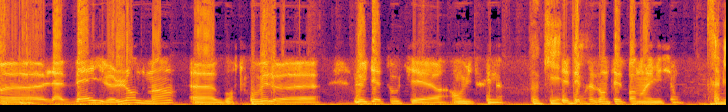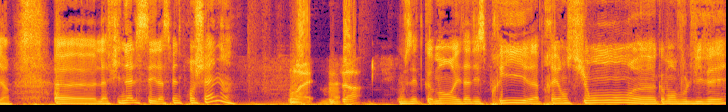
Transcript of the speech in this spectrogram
euh, la veille, le lendemain, euh, vous retrouvez le, le gâteau qui est en vitrine, Ok, qui a été bon, présenté pendant l'émission. très bien. Euh, la finale, c'est la semaine prochaine? Ouais, Ouais. c'est ça. Vous êtes comment? État d'esprit, appréhension? Euh, Comment vous le vivez?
